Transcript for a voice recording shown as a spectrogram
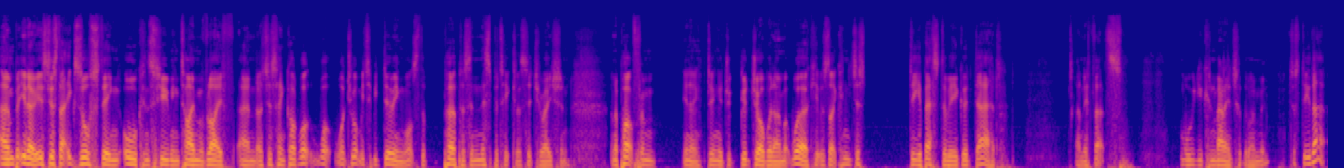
um, but you know, it's just that exhausting, all-consuming time of life. And I was just saying, God, what, what, what do you want me to be doing? What's the purpose in this particular situation. And apart from, you know, doing a good job when I'm at work, it was like, can you just do your best to be a good dad? And if that's all you can manage at the moment, just do that.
